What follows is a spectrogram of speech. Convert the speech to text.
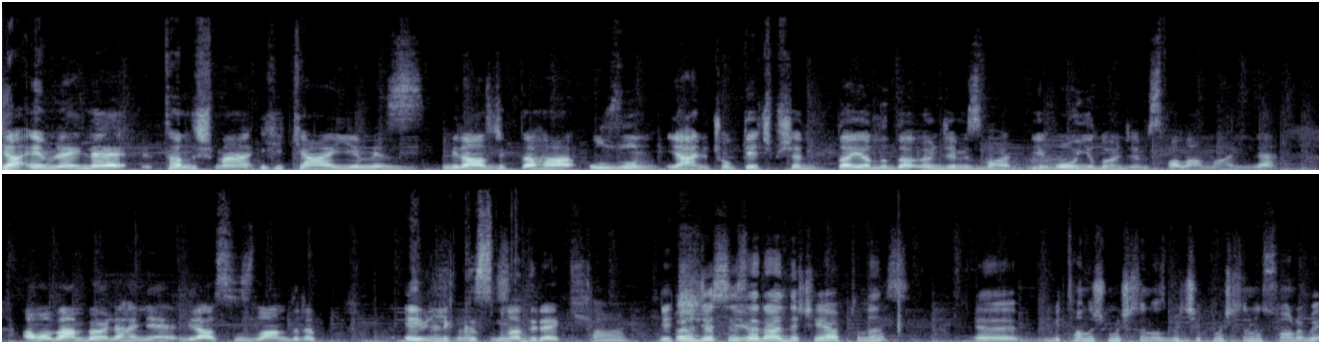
Ya Emre ile tanışma hikayemiz birazcık daha uzun. Yani çok geçmişe dayalı da öncemiz var. Hı hı. Bir 10 yıl öncemiz falan var yine. Ama ben böyle hani biraz hızlandırıp evlilik Biraz kısmına hızlı. direkt tamam. geçiş Önce siz yapayım. herhalde şey yaptınız. e, bir tanışmıştınız, bir çıkmıştınız, sonra bir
